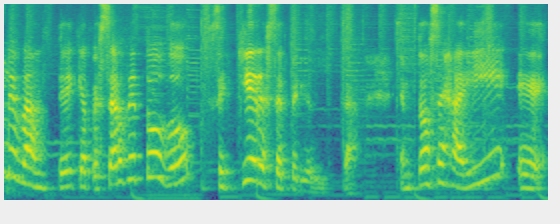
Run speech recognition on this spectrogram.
relevante que a pesar de todo se quiere ser periodista. Entonces ahí, eh,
